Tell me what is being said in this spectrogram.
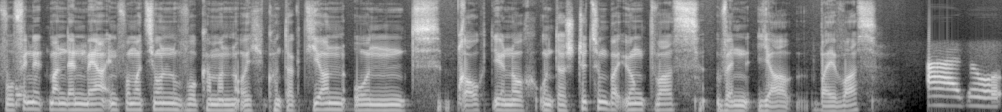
Wo findet man denn mehr Informationen? Wo kann man euch kontaktieren? Und braucht ihr noch Unterstützung bei irgendwas? Wenn ja, bei was? Also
